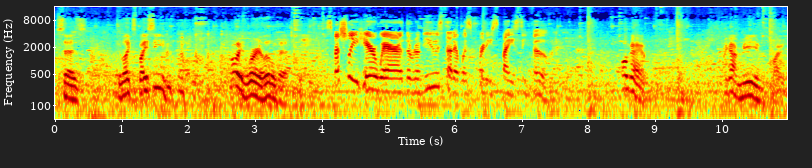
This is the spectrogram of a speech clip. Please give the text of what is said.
says, "Do you like spicy?" always worry a little bit. Especially here where the reviews said it was pretty spicy food. Okay, I got medium spicy.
